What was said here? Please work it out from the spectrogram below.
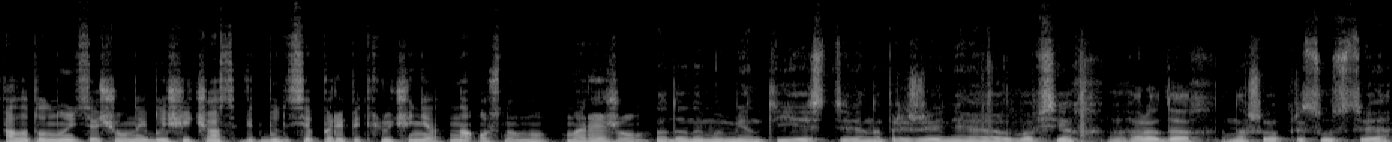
але планується, що в найближчий час відбудеться перепідключення на основну мережу. На данный момент есть напряжение во всех городах нашего присутствия.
